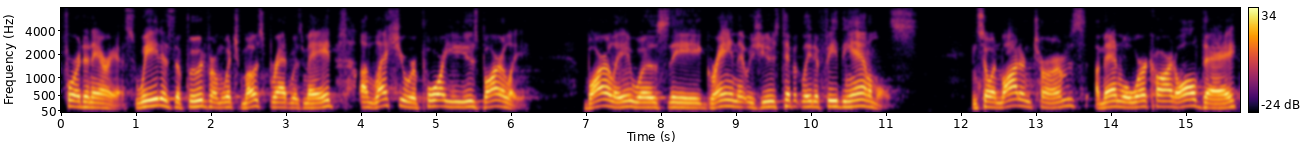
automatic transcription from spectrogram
for a denarius. Wheat is the food from which most bread was made. Unless you were poor, you used barley. Barley was the grain that was used typically to feed the animals. And so in modern terms, a man will work hard all day.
